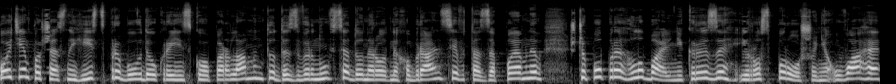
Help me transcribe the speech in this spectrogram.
Потім почесний гість прибув до українського парламенту, де звернувся до народних обранців та запевнив, що, попри глобальні кризи і розпорошення уваги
